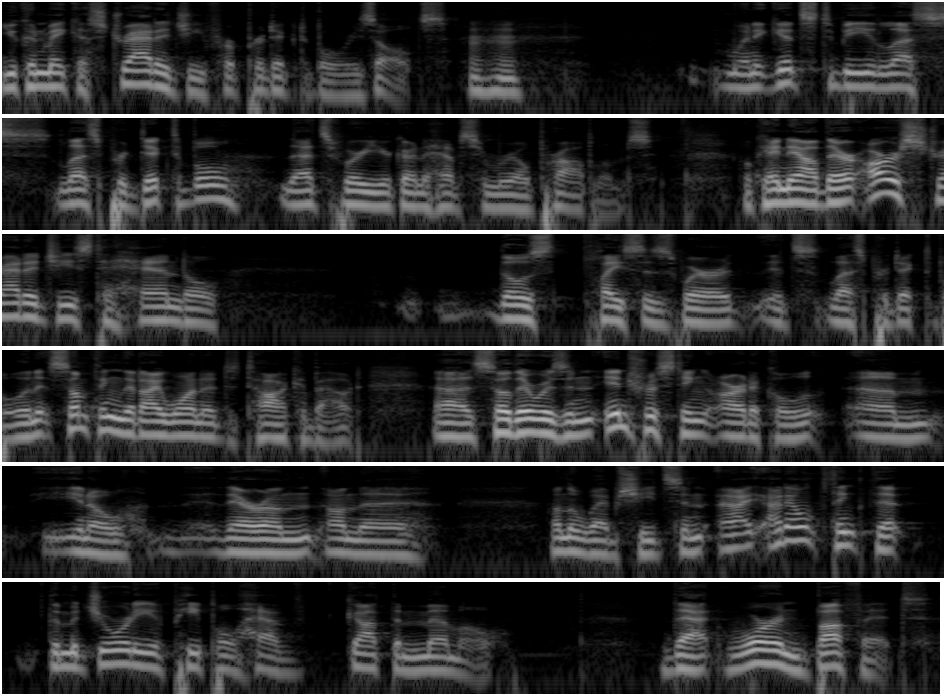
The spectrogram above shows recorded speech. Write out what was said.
you can make a strategy for predictable results. Mm-hmm. When it gets to be less less predictable, that's where you're going to have some real problems. Okay, now there are strategies to handle those places where it's less predictable. And it's something that I wanted to talk about. Uh, so there was an interesting article, um, you know, there on, on the on the web sheets, and I, I don't think that the majority of people have got the memo that Warren Buffett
